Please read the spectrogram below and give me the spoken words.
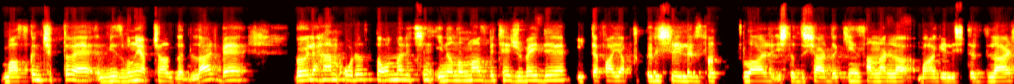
baskın çıktı ve biz bunu yapacağız dediler ve böyle hem orası da onlar için inanılmaz bir tecrübeydi. İlk defa yaptıkları şeyleri sattılar. İşte dışarıdaki insanlarla bağ geliştirdiler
